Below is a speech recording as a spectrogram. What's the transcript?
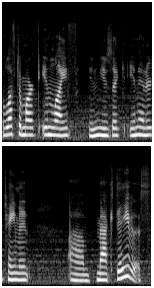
left a mark in life, in music, in entertainment. Um, Mac Davis,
